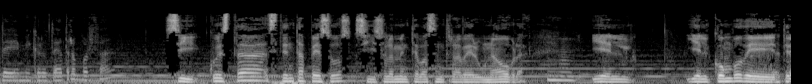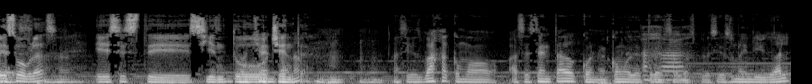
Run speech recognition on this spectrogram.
de microteatro, por favor? Sí, cuesta 70 pesos si solamente vas a entrar a ver una obra. Y el, y el combo de, De tres, tres, obras ajá. es este 180. ¿no? Ujú, ujú. Así es, baja como a 60 con el como de 3 Ajá. horas, pero si es una individual,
